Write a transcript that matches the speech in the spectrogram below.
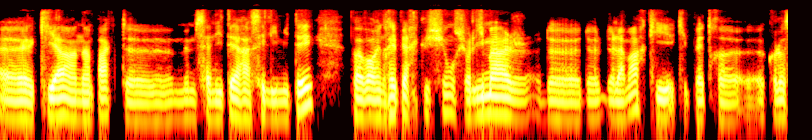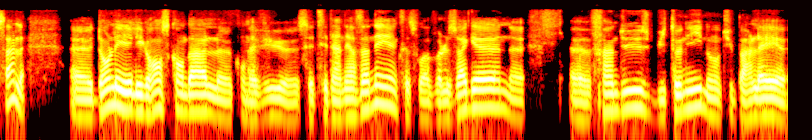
euh, qui a un impact euh, même sanitaire assez limité, peut avoir une répercussion sur l'image de, de, de, la marque qui, qui peut être colossale. dans les, les, grands scandales qu'on a vus ces, ces, dernières années, hein, que ce soit Volkswagen, Findus, Buitoni, dont tu parlais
